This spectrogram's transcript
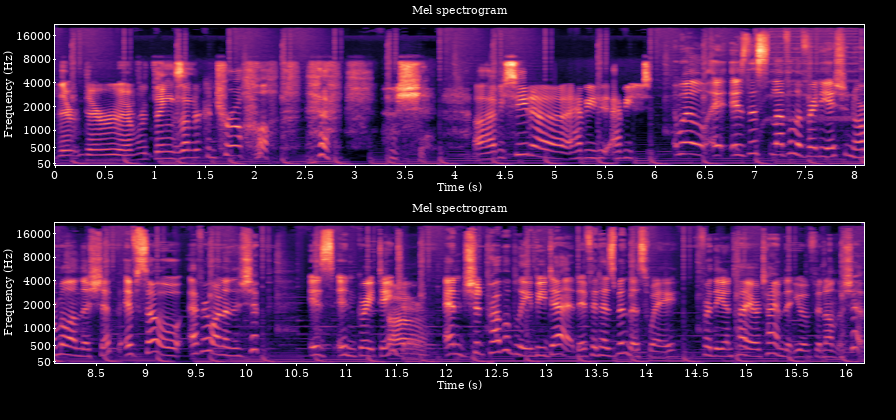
They're, they're everything's under control. oh, shit. Uh, have you seen? Uh, have you have you? se- Well, is this level of radiation normal on the ship? If so, everyone on the ship is in great danger Oh. and should probably be dead if it has been this way for the entire time that you have been on the ship.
